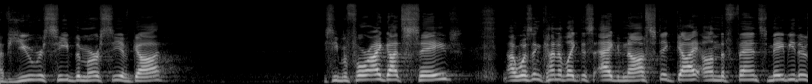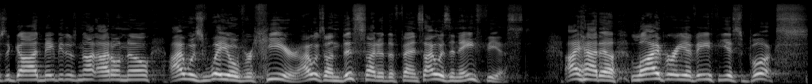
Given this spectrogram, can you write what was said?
Have you received the mercy of God? You see, before I got saved, I wasn't kind of like this agnostic guy on the fence. Maybe there's a God, maybe there's not, I don't know. I was way over here. I was on this side of the fence. I was an atheist. I had a library of atheist books.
